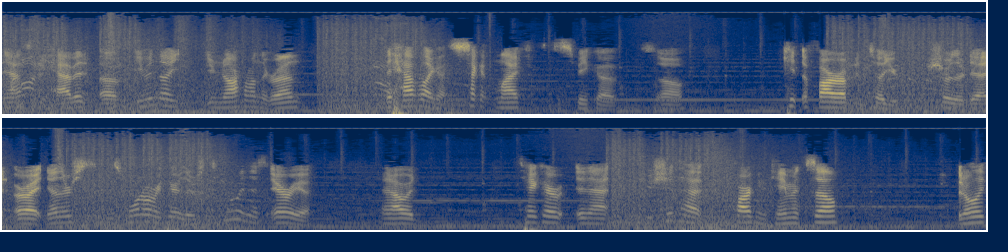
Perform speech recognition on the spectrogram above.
nasty habit of, even though you knock them on the ground, they have like a second life to speak of. So, keep the fire up until you're sure they're dead. Alright, now there's this one over here. There's two in this area. And I would take care in that. You should have fire containment cell. It only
